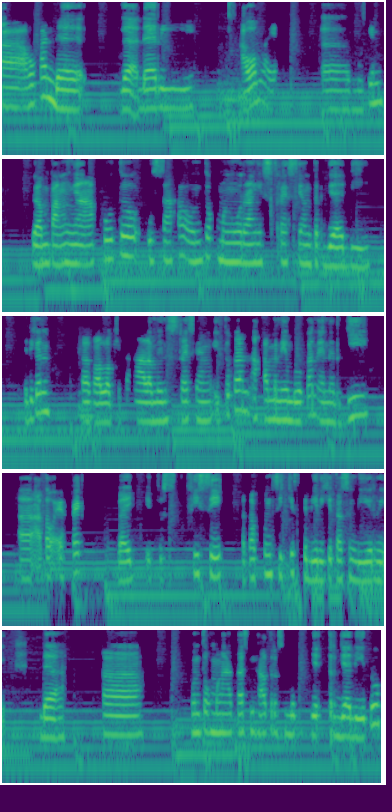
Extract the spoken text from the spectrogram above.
uh, aku kan da gak dari awam lah ya uh, mungkin gampangnya aku tuh usaha untuk mengurangi stres yang terjadi jadi kan uh, kalau kita ngalamin stres yang itu kan akan menimbulkan energi uh, atau efek baik itu fisik ataupun psikis ke diri kita sendiri. Dan uh, untuk mengatasi hal tersebut terjadi itu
